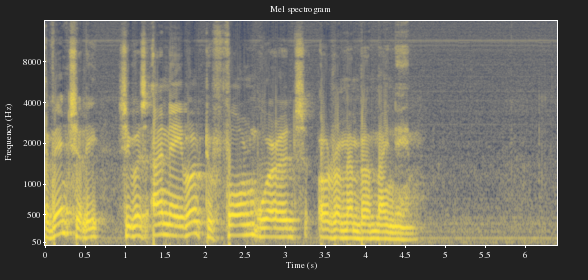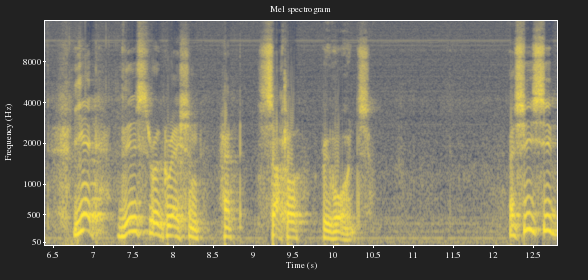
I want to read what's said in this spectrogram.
Eventually, she was unable to form words or remember my name. Yet this regression had subtle rewards. As she,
